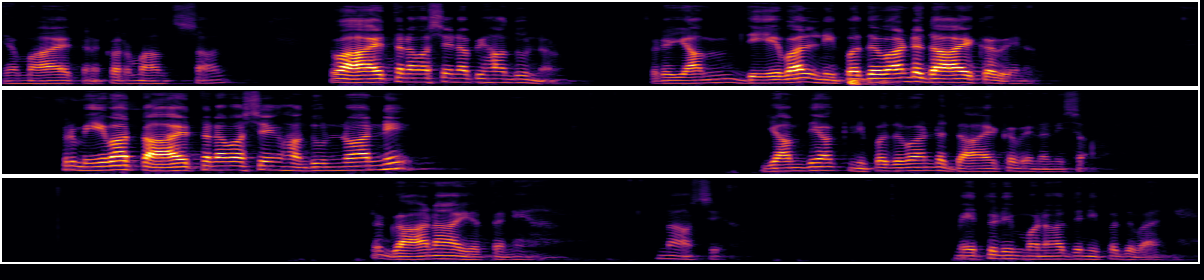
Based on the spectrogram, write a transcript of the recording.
යම් ආයතන කර්මාන්තශාල. ඒවා ආයතන වශයෙන් අපි හඳුන්වනවා. ඒතර යම් දේවල් නිපදවන්න දායක වෙන. ඒතර මේවත් ආයතන වශයෙන් හඳුන්වන්නේ යම් දෙයක් නිපදවන්න දායක වෙන නිසා. ගානායතනය නාසය. මේ තුලින් මොනවද නිපදවන්නේ?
